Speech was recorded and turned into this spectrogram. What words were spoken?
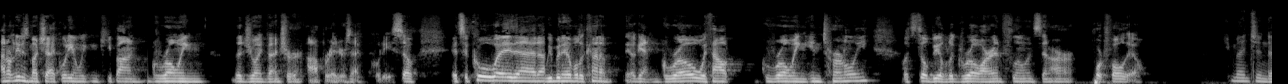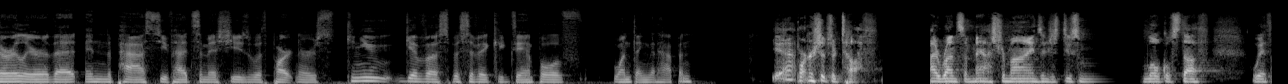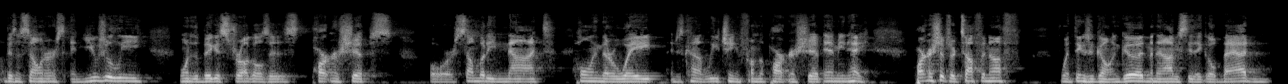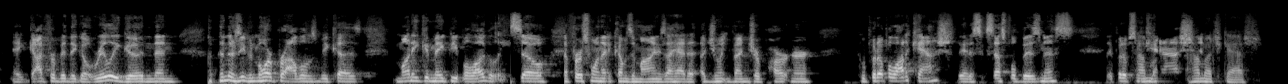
I don't need as much equity and we can keep on growing the joint venture operators equity. So it's a cool way that uh, we've been able to kind of, again, grow without growing internally, but still be able to grow our influence in our portfolio. You mentioned earlier that in the past you've had some issues with partners. Can you give a specific example of one thing that happened? Yeah, partnerships are tough. I run some masterminds and just do some local stuff with business owners. And usually one of the biggest struggles is partnerships or somebody not pulling their weight and just kind of leeching from the partnership. I mean, hey, partnerships are tough enough when things are going good and then obviously they go bad and hey, God forbid they go really good and then then there's even more problems because money can make people ugly. So the first one that comes to mind is I had a, a joint venture partner who put up a lot of cash. They had a successful business. They put up some how, cash. How much cash?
